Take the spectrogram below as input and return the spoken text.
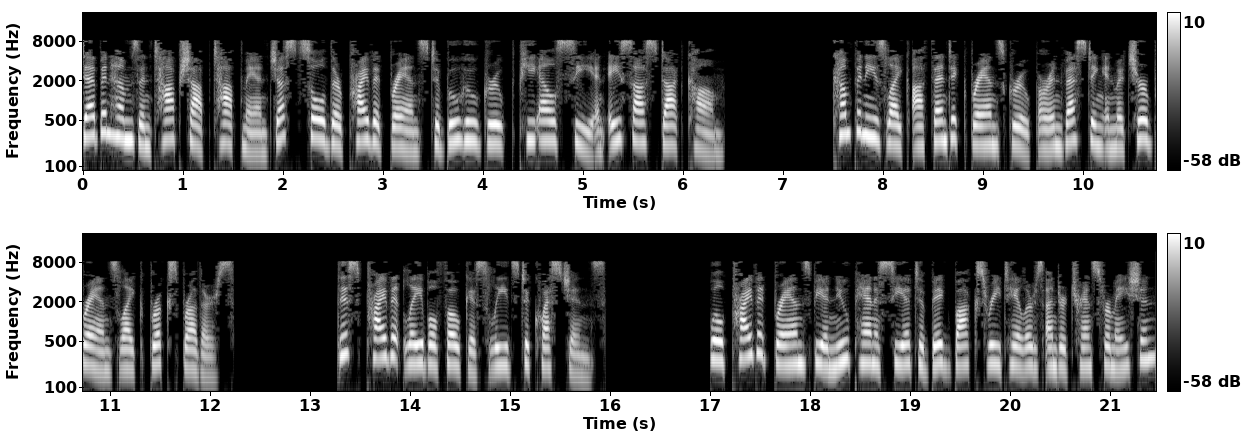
Debenhams and Topshop Topman just sold their private brands to Boohoo Group plc and ASOS.com. Companies like Authentic Brands Group are investing in mature brands like Brooks Brothers. This private label focus leads to questions. Will private brands be a new panacea to big box retailers under transformation?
